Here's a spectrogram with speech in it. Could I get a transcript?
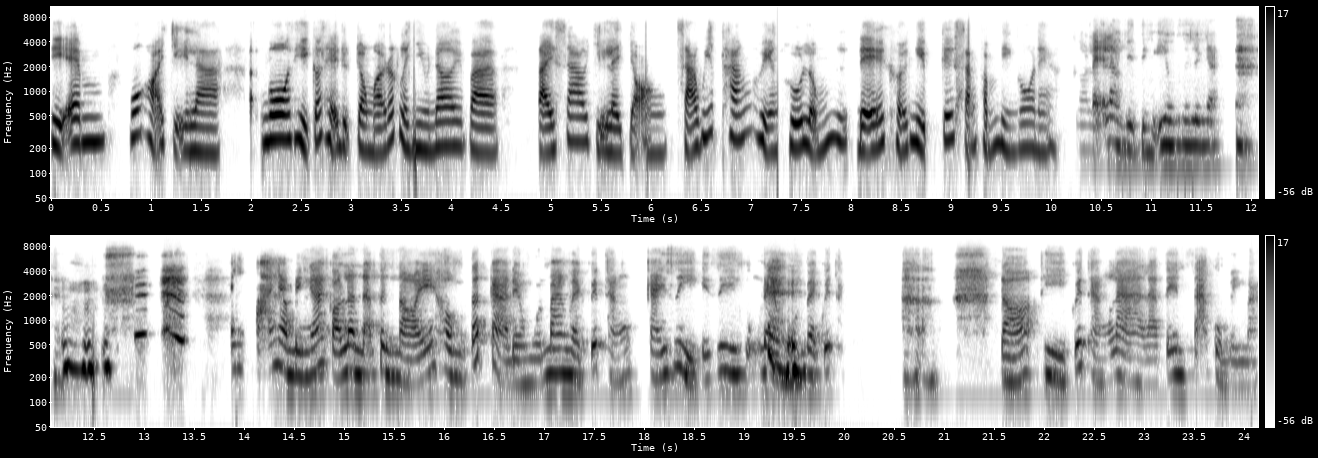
Thì em muốn hỏi chị là ngô thì có thể được trồng ở rất là nhiều nơi và tại sao chị lại chọn xã Quyết Thắng, huyện Hữu Lũng để khởi nghiệp cái sản phẩm mì ngô này? Có lẽ là vì tình yêu thôi Linh ạ. anh xã nhà mình á có lần đã từng nói Hồng tất cả đều muốn mang về Quyết Thắng, cái gì cái gì cũng đều muốn về Quyết Thắng. đó thì Quyết Thắng là là tên xã của mình mà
